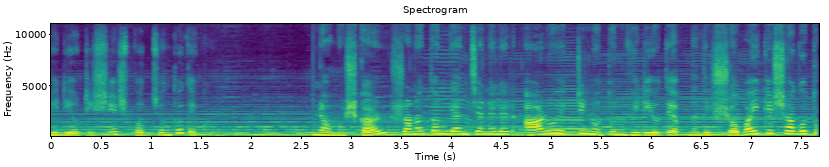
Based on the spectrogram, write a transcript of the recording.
ভিডিওটি শেষ পর্যন্ত দেখুন। নমস্কার, সনাতন জ্ঞান চ্যানেলের আরও একটি নতুন ভিডিওতে আপনাদের সবাইকে স্বাগত।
